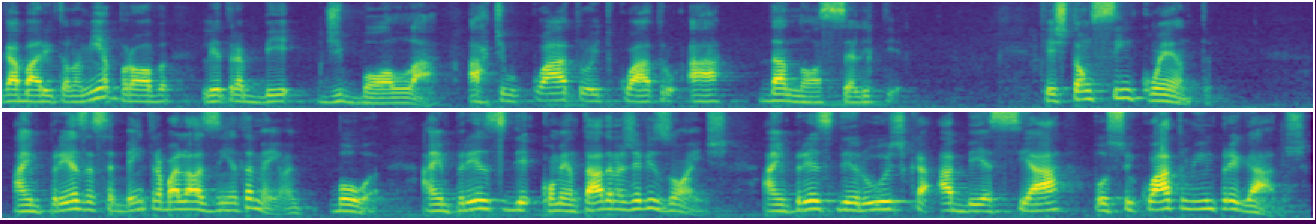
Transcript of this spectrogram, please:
Gabarito na minha prova, letra B de bola. Artigo 484A da nossa CLT. Questão 50. A empresa, essa é bem trabalhosinha também, ó, boa. A empresa, comentada nas revisões, a empresa siderúrgica ABSA possui 4 mil empregados,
